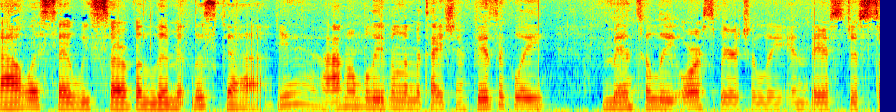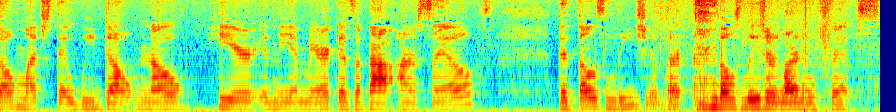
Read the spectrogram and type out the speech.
I always say we serve a limitless God. Yeah, I don't believe in limitation physically, mentally, or spiritually. And there's just so much that we don't know here in the Americas about ourselves that those leisure lear- those leisure learning trips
